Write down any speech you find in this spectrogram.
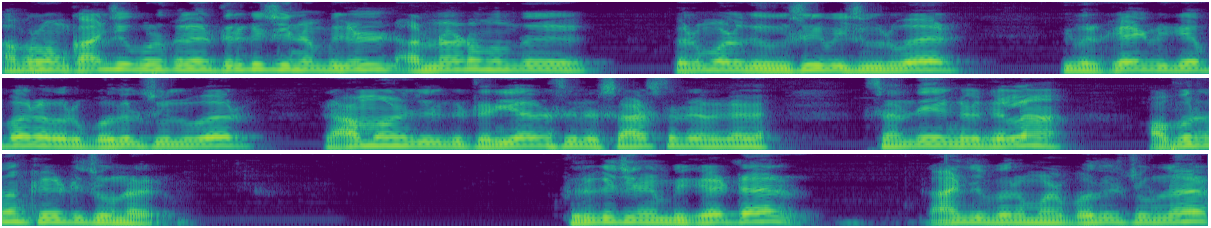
அப்புறம் காஞ்சிபுரத்தில் திருக்கட்சி நம்பிகள் அன்னாடம் வந்து பெருமாளுக்கு விசிறி பேசி விடுவார். இவர் கேள்வி கேட்பார் அவர் பதில் சொல்லுவார். ராமானுஜருக்கு தெரியாத சில சாஸ்திர சந்தேகங்களுக்கெல்லாம் அவர் தான் கேட்டு சொன்னார். திருக்கட்சி நம்பி கேட்டார் காஞ்சி பெருமாள் பதில் சொன்னார்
